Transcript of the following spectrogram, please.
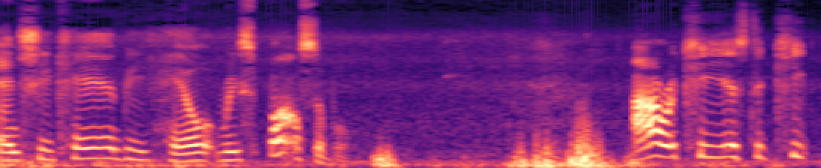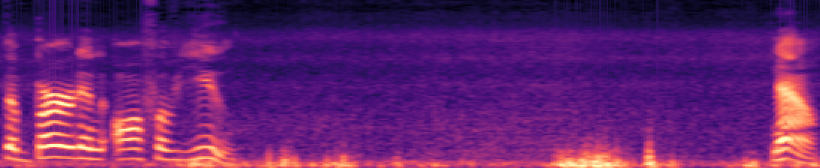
And she can be held responsible. Our key is to keep the burden off of you. Now,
